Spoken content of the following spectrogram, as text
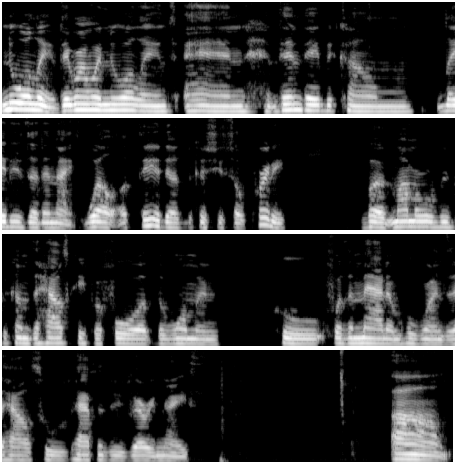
New Orleans. They run with New Orleans, and then they become ladies of the night. Well, Othea does because she's so pretty, but Mama Ruby becomes the housekeeper for the woman who for the madam who runs the house, who happens to be very nice. Um,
